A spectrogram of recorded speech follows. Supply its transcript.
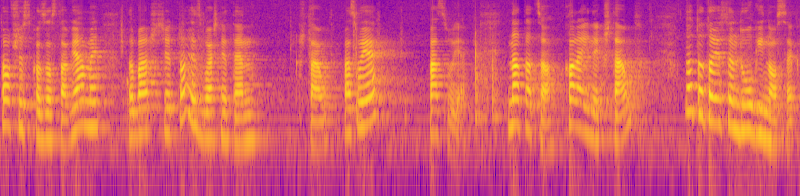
to wszystko zostawiamy. Zobaczcie, to jest właśnie ten kształt. Pasuje? Pasuje. No to co? Kolejny kształt. No to to jest ten długi nosek.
